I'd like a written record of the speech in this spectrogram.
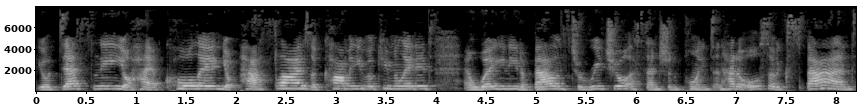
your destiny, your higher calling, your past lives, the karma you've accumulated, and where you need a balance to reach your ascension point and how to also expand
